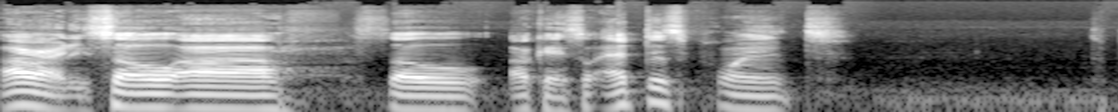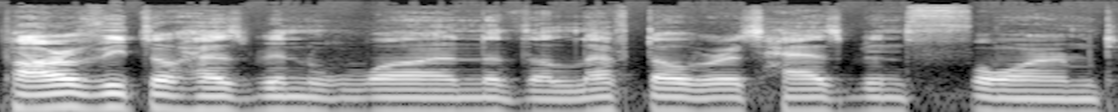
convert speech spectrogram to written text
Alrighty, so uh, so okay, so at this point, the power of veto has been won. The leftovers has been formed.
